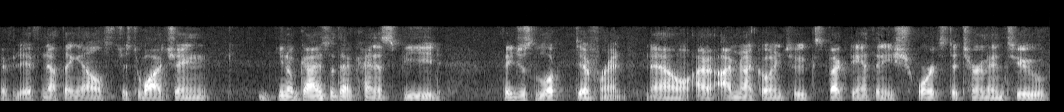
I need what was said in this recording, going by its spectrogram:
if, if nothing else, just watching, you know, guys with that kind of speed, they just look different. Now, I, I'm not going to expect Anthony Schwartz to turn into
